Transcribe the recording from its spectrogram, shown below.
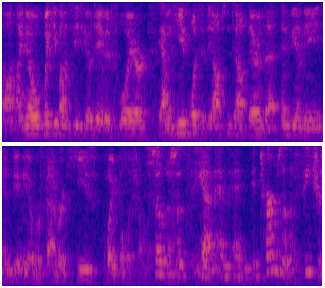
Uh, I know Wikibon CTO David Floyer, Yep. when he's looked at the options out there, that NVMe, NVMe over Fabric, he's quite bullish on it. So, so, yeah, and, and in terms of the feature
